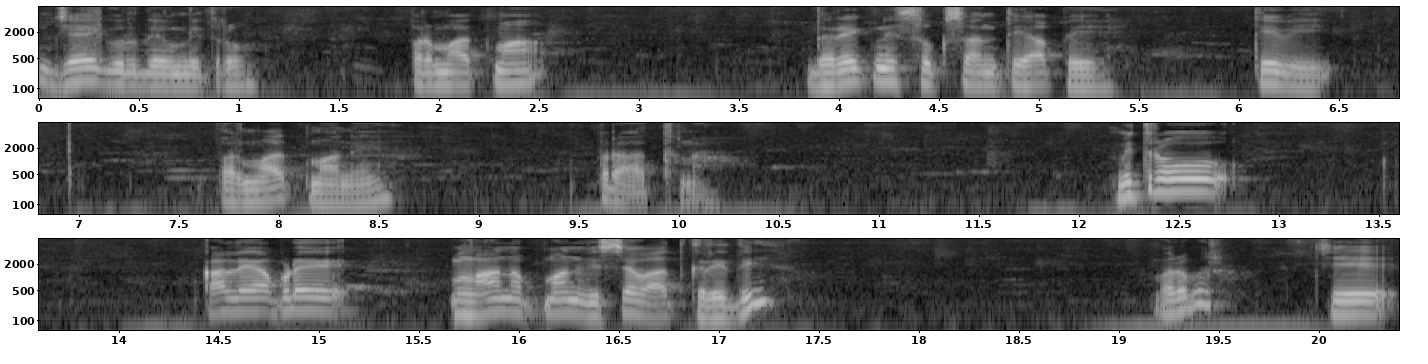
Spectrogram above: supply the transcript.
જય ગુરુદેવ મિત્રો. પરમાત્મા દરેકને સુખ શાંતિ આપે તેવી પરમાત્માને પ્રાર્થના. મિત્રો, કાલે આપણે માન અપમાન વિશે વાત કરી હતી. બરાબર? જે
